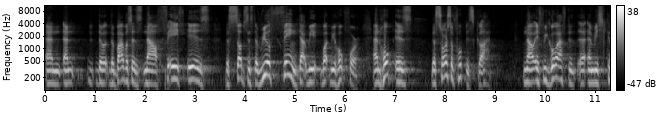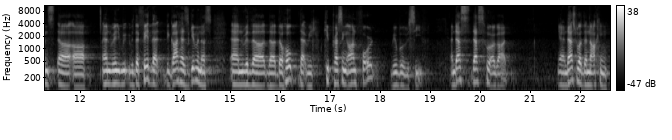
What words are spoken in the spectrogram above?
And, and the, the Bible says now faith is the substance, the real thing that we, what we hope for. And hope is, the source of hope is God. Now, if we go after, uh, and we uh, uh, and we, with the faith that God has given us, and with the, the, the, hope that we keep pressing on forward, we will receive. And that's, that's who our God. And that's what the knocking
